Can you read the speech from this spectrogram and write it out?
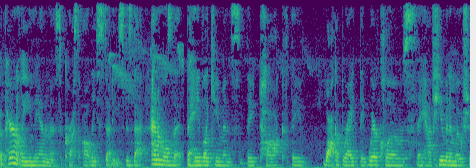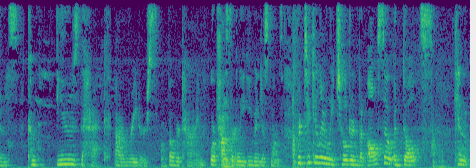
apparently unanimous across all these studies is that animals that behave like humans, they talk, they walk upright, they wear clothes, they have human emotions, confuse the heck out of readers over time, or possibly children. even just once. Particularly children, but also adults can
